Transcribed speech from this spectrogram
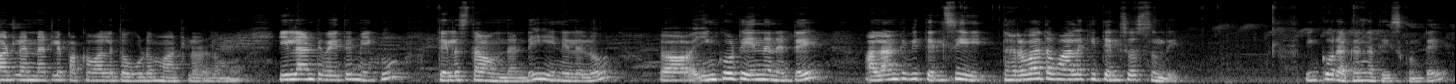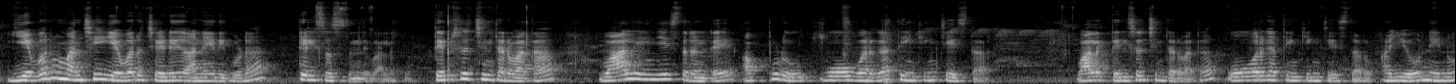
మాట్లాడినట్లే పక్క వాళ్ళతో కూడా మాట్లాడడము. ఇలాంటివైతే మీకు తెలుస్తూ ఉందండి ఈ నెలలో. ఇంకోటి ఏంటంటే అలాంటివి తెలిసి తర్వాత వాళ్ళకి తెలిసి వస్తుంది ఇంకో రకంగా తీసుకుంటే ఎవరు మంచి ఎవరు చెడు అనేది కూడా తెలిసి వస్తుంది వాళ్ళకు. తెలిసి వచ్చిన తర్వాత వాళ్ళు ఏం చేస్తారంటే అప్పుడు ఓవర్గా థింకింగ్ చేస్తారు. వాళ్ళకి తెలిసి వచ్చిన తర్వాత ఓవర్గా థింకింగ్ చేస్తారు. అయ్యో నేను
